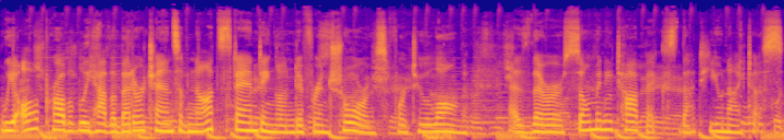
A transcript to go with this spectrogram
we all probably have a better chance of not standing on different shores for too long, as there are so many topics that unite us.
